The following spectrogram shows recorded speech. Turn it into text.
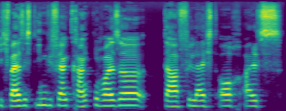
Ich weiß nicht, inwiefern Krankenhäuser da vielleicht auch als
